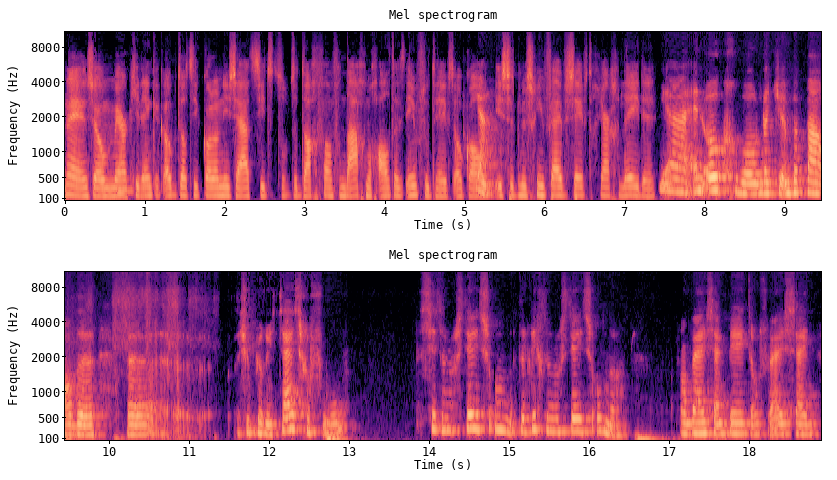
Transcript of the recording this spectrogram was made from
Nee, en zo merk je denk ik ook dat die kolonisatie tot op de dag van vandaag nog altijd invloed heeft. Ook al ja. is het misschien 75 jaar geleden. Ja, en ook gewoon dat je een bepaalde uh, superioriteitsgevoel, zit er nog steeds onder, dat ligt er nog steeds onder. Van wij zijn beter of wij zijn,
